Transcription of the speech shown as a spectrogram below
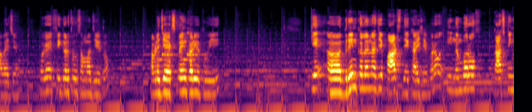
આવે છે. ઓકે ફિગર થ્રુ સમજીએ તો. આપણે જે એક્સપ્લેન કર્યું હતું એ કે ગ્રીન કલરના જે પાર્ટ્સ દેખાય છે, બરાબર? એ નંબર ઓફ કાસ્ટિંગ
